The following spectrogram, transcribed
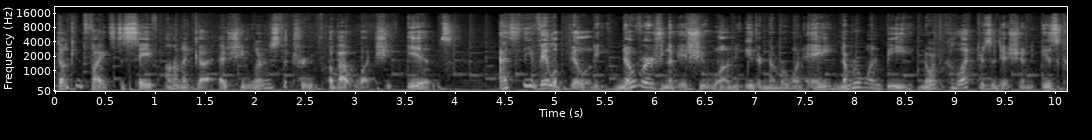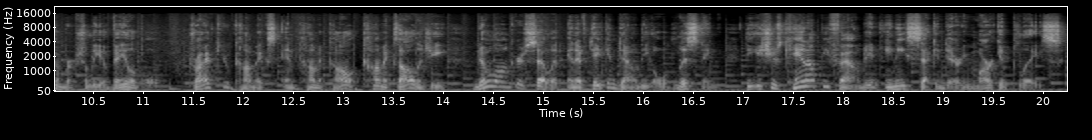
Duncan fights to save Annika as she learns the truth about what she is. As to the availability, no version of issue 1, either number 1A, number 1B, nor the collector's edition, is commercially available. Drive-Thru Comics and Comixology no longer sell it and have taken down the old listing. The issues cannot be found in any secondary marketplace.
